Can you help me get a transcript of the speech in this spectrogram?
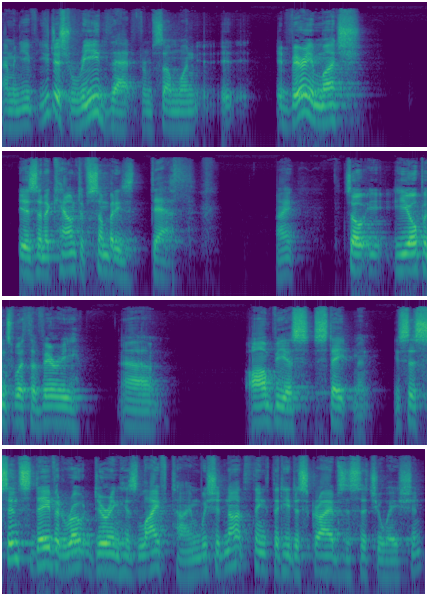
I mean, you, you just read that from someone, it, it very much is an account of somebody's death, right? So he opens with a very uh, obvious statement. He says, Since David wrote during his lifetime, we should not think that he describes a situation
